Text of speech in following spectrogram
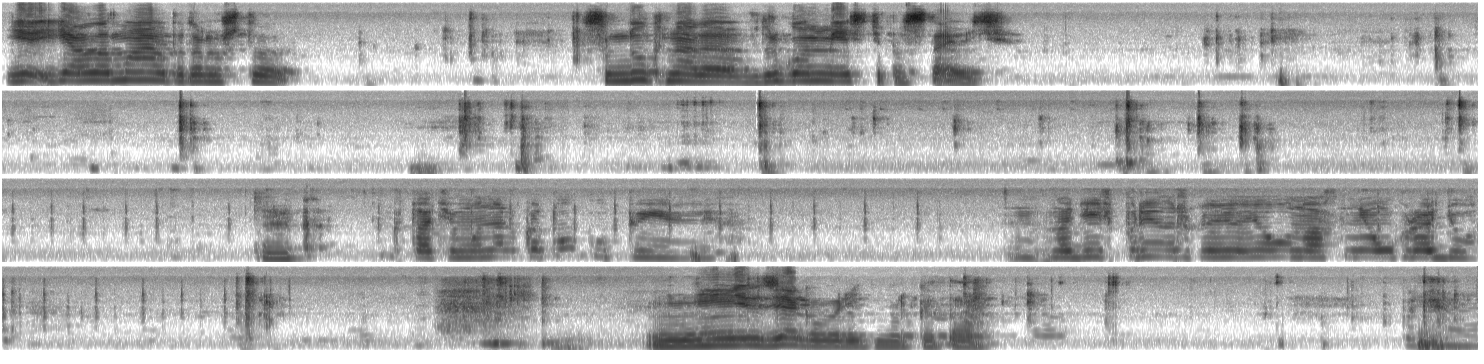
Я, я ломаю, потому что сундук надо в другом месте поставить. Так. Кстати, мы наркоту купили. Надеюсь, призрак ее у нас не украдет. Мне нельзя говорить наркота. Почему?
